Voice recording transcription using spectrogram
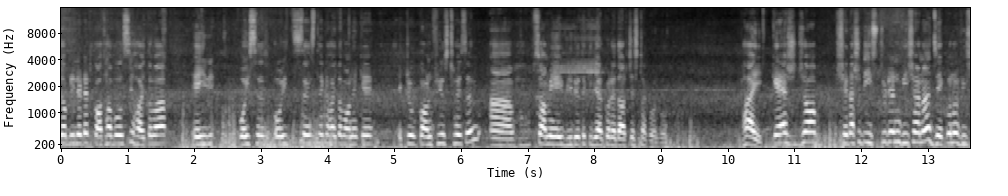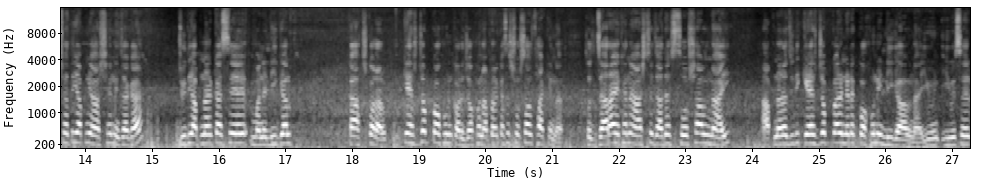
জব রিলেটেড কথা বলছি, হয়তোবা এই, ওই ওই সেন্স থেকে হয়তো অনেকে একটু কনফিউজড হয়েছেন সো আমি এই ভিডিওতে ক্লিয়ার করে দেওয়ার চেষ্টা করব। ভাই ক্যাশ জব সেটা শুধু স্টুডেন্ট ভিসা না, যে কোনো ভিসাতেই আপনি আসেন এই জায়গায়, যদি আপনার কাছে মানে লিগাল কাজ করার ক্যাশ জব কখন করে? যখন আপনার কাছে সোশ্যাল থাকে না। তো যারা এখানে আসছে, যাদের সোশ্যাল নাই আপনারা যদি ক্যাশ জব করেন, এটা কখনই লিগাল না। ইউএসের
